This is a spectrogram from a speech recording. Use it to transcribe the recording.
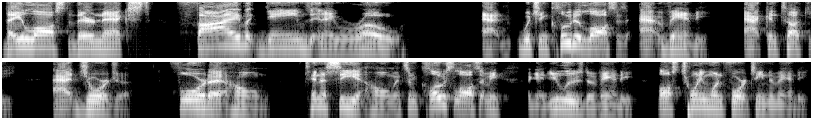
They lost their next five games in a row at which included losses at Vandy, at Kentucky, at Georgia, Florida at home, Tennessee at home, and some close losses. I mean, again, you lose to Vandy, lost 21-14 to Vandy,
